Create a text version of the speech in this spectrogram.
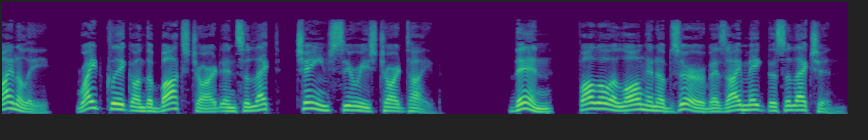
Finally, right-click on the box chart and select Change Series Chart Type. Then, follow along and observe as I make the selection.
